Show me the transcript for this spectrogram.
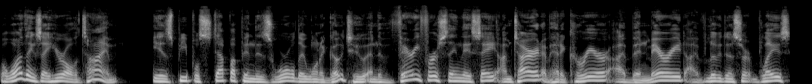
But one of the things I hear all the time is people step up in this world they want to go to, and the very first thing they say, I'm tired, I've had a career, I've been married, I've lived in a certain place,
